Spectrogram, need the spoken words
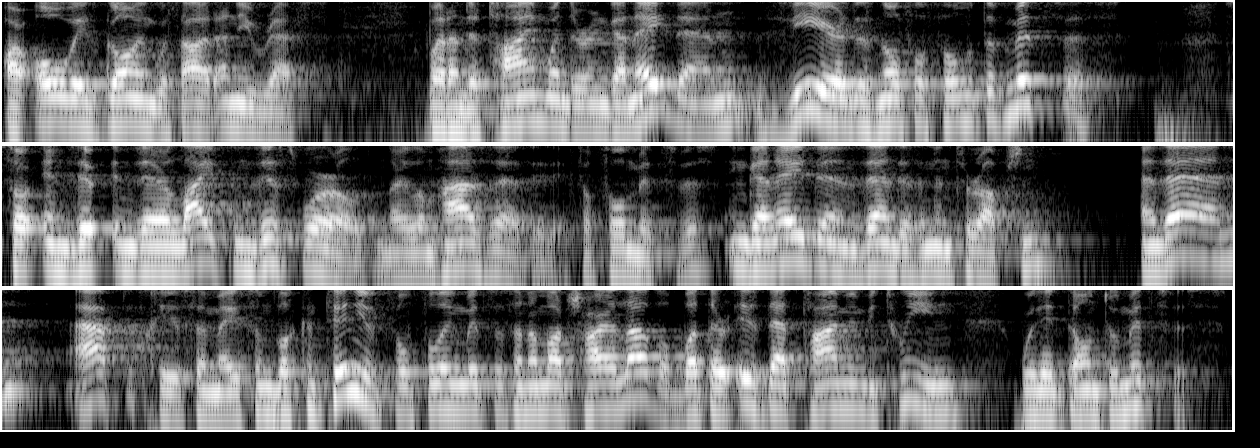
are always going without any rest? But in the time when they're in Gan Eden, there, there's no fulfillment of mitzvahs. So in, the, in their life in this world, in Hazeh, they fulfill mitzvahs. In Gan Eden, then there's an interruption. And then, after Tchias HaMesim, they'll continue fulfilling mitzvahs on a much higher level. But there is that time in between where they don't do mitzvahs.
